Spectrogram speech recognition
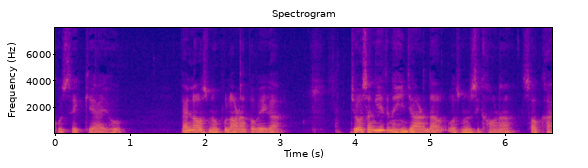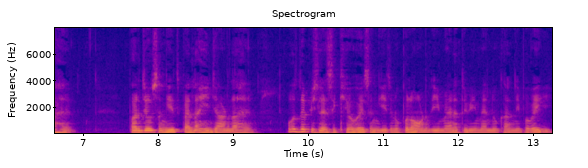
ਕੁਝ ਸਿੱਖ ਕੇ ਆਏ ਹੋ, ਪਹਿਲਾਂ ਉਸ ਨੂੰ ਭੁਲਾਣਾ ਪਵੇਗਾ। ਜੋ ਸੰਗੀਤ ਨਹੀਂ ਜਾਣਦਾ ਉਸ ਨੂੰ ਸਿਖਾਉਣਾ ਸੌਖਾ ਹੈ। ਪਰ ਜੋ ਸੰਗੀਤ ਪਹਿਲਾਂ ਹੀ ਜਾਣਦਾ ਹੈ ਉਸ ਦੇ ਪਿਛਲੇ ਸਿੱਖੇ ਹੋਏ ਸੰਗੀਤ ਨੂੰ ਭੁਲਾਉਣ ਦੀ ਮਿਹਨਤ ਵੀ ਮੈਨੂੰ ਕਰਨੀ ਪਵੇਗੀ।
